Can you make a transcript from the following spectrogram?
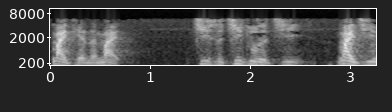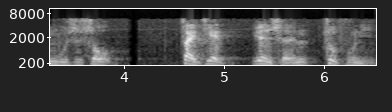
麦田的麦，基是基督的基。麦基牧师收，再见，愿神祝福你。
